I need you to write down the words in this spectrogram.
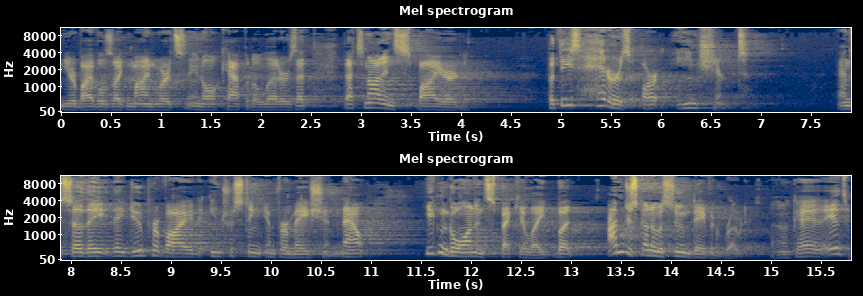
your Bible's like mine where it's in all capital letters, that, that's not inspired. But these headers are ancient. And so they, they do provide interesting information. Now, you can go on and speculate, but I'm just going to assume David wrote it. Okay? It's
